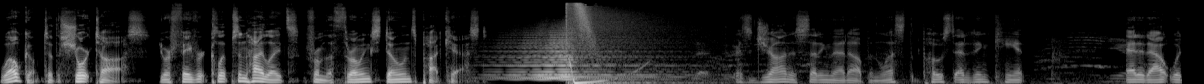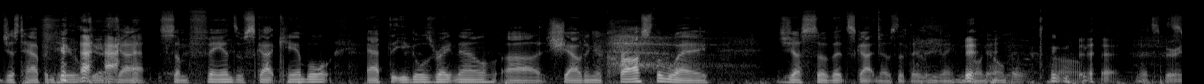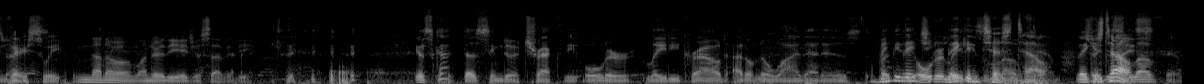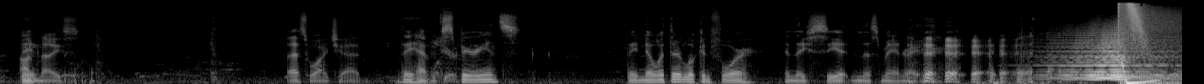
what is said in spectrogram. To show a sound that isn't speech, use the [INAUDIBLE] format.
Welcome to the Short Toss, your favorite clips and highlights from the Throwing Stones podcast. As John is setting that up, unless the post editing can't edit out what just happened here, we've [LAUGHS] got some fans of Scott Campbell at the Eagles right now, uh, shouting across the way, just so that Scott knows that they're leaving, and going home. [LAUGHS] Oh, that's very It's nice. very sweet. None of them under the age of 70. [LAUGHS] You know, Scott does seem to attract the older lady crowd. I don't know why that is. but Maybe the they ju- older they can ladies just love tell. him. They can Just tell. Love him. I'm nice. That's why, Chad. They have experience. They know what they're looking for, and they see it in this man right here. [LAUGHS]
